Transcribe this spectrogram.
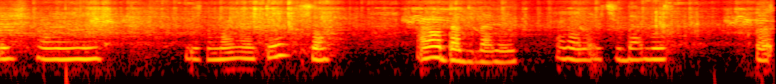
There's, um, there's the mine right there, so I know that's a bad move. I know that's a bad move, but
